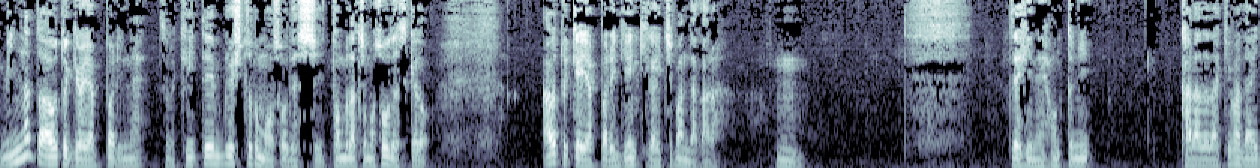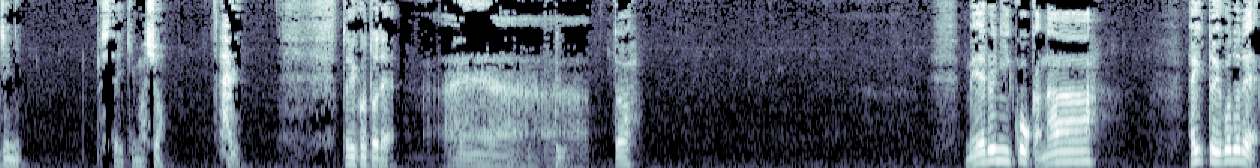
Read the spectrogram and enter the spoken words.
みんなと会うときはやっぱりね、その聞いてる人ともそうですし、友達もそうですけど、会うときはやっぱり元気が一番だから、うん。ぜひね、本当に体だけは大事にしていきましょう。はい。ということで、えー、っと、メールに行こうかな。はい、ということで、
